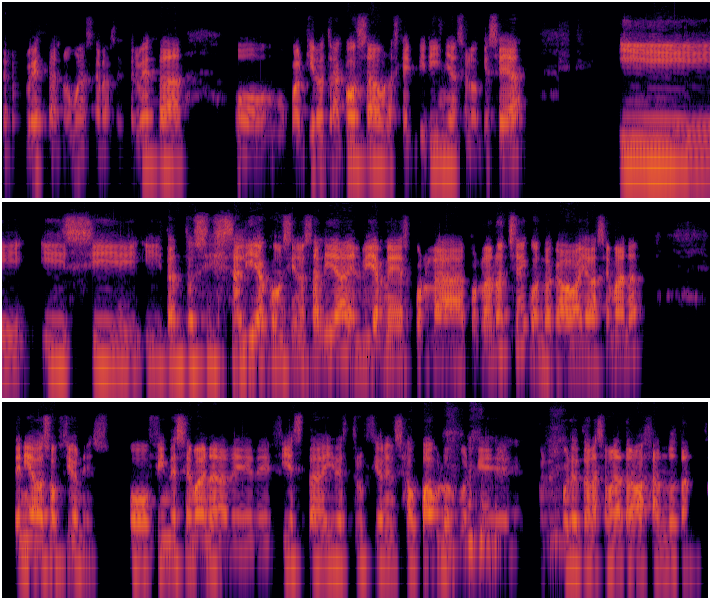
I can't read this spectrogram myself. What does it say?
cervezas, ¿no? unas garras de cerveza o cualquier otra cosa, unas caipiriñas o lo que sea, y, si, y tanto si salía como si no salía, el viernes por la, por la noche, cuando acababa ya la semana, tenía dos opciones. O fin de semana de, fiesta y destrucción en Sao Paulo, porque pues después de toda la semana trabajando tanto,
